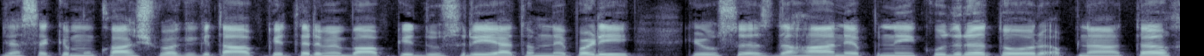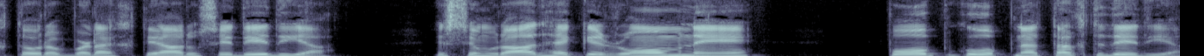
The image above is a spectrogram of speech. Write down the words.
جیسا کہ مکاشوا کی کتاب کے ترم باپ کی دوسری آیت ہم نے پڑھی کہ اس اژدہا نے اپنی قدرت اور اپنا تخت اور بڑا اختیار اسے دے دیا۔ اس سے مراد ہے کہ روم نے پوپ کو اپنا تخت دے دیا۔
